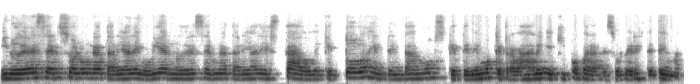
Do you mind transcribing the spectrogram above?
y no debe ser solo una tarea de gobierno, debe ser una tarea de Estado, de que todos entendamos que tenemos que trabajar en equipo para resolver este tema.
